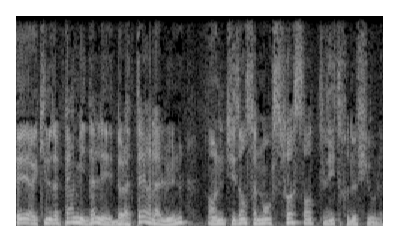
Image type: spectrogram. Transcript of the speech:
et euh, qui nous a permis d'aller de la Terre à la Lune en utilisant seulement 60 litres de fuel.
